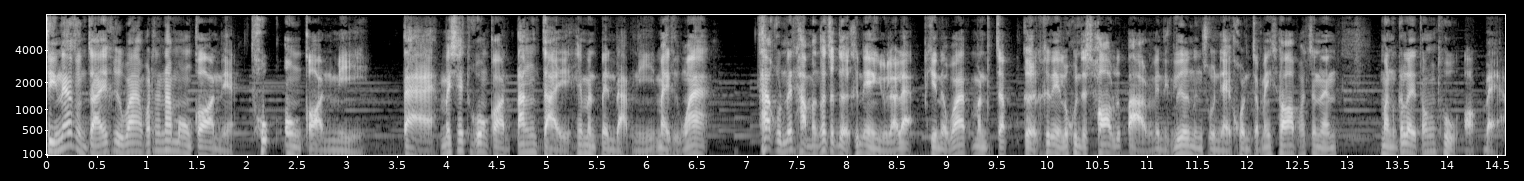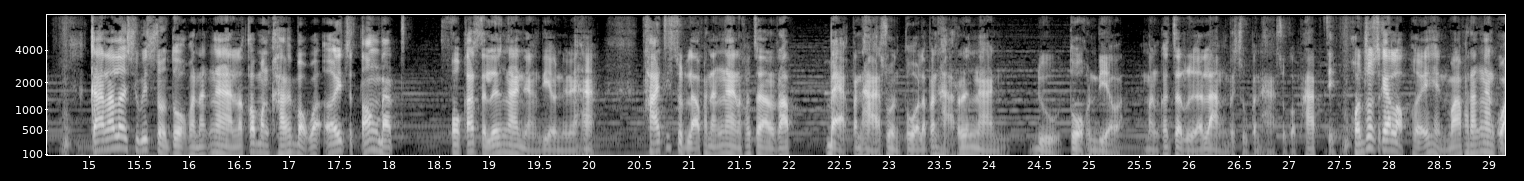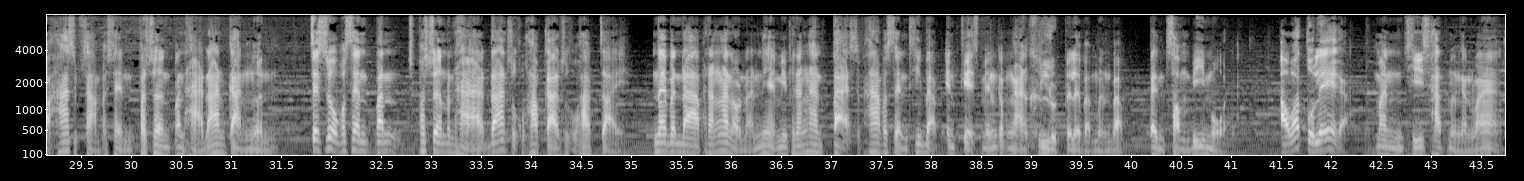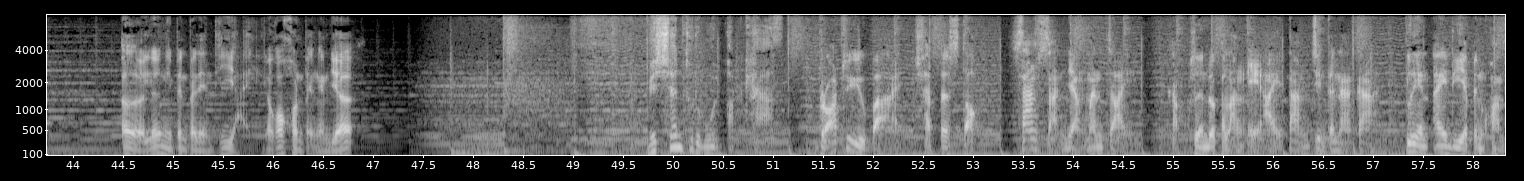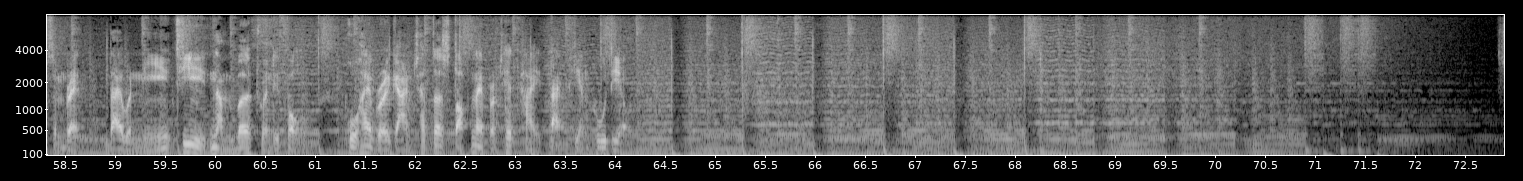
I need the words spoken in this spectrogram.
สิ่งน่าสนใจก็คือว่าวัฒนธรรมองค์กรเนี่ยทุกองค์กรมี แต่ไม่ใช่ทุกองค์กรตั้งใจให้มันเป็นแบบนี้ หมายถึงว่า ถ้าคุณไม่ทำมันก็จะเกิดขึ้นเองอยู่แล้วแหละเพียงแต่ว่ามันจะเกิดขึ้นเองแล้วคุณจะชอบหรือเปล่ามันเป็นอีกเรื่องหนึ่งส่วนใหญ่คนจะไม่ชอบ เพราะฉะนั้นมันก็เลยต้องถูกออกแบบ การละเลยชีวิตส่วนตัวของพนักงาน แล้วก็บังคับให้บอกว่าเอ้ยจะต้องแบบโฟกัสแต่เรื่องงานอย่างเดียวเนี่ยนะฮะท้ายที่สุดแล้วพนักงานเขาจะรับแบกปัญหาส่วนตัวและปัญหาเรื่องงาน อยู่ตัวคนเดียวอะมันก็จะเรื้อรังไปสู่ปัญหาสุขภาพจิต ผลสำรวจการหลอกเผยเห็นว่าพนักงานกว่า 53%เผชิญปัญหาด้านการเงิน 76%เผชิญปัญหาด้านสุขภาพกายสุขภาพใจ ในบรรดาพนักงานเหล่านั้นเนี่ยมีพนักงาน 85%ที่แบบ engagement กับงานคือหลุดไปเลยแบบเหมือนแบบเป็นซอมบี้โหมดเอาว่าตัวเลขอะมันชี้ชัดเหมือนกันว่าเออเรื่องนี้เป็นประเด็นที่ใหญ่ แล้วก็คนเป็นกันเยอะ Mission to the Moon Podcast brought to you by Shutterstock สร้างสรรค์อย่างมั่นใจขับเคลื่อนด้วยพลัง AI ตามจินตนาการ เปลี่ยนไอเดียเป็นความสำเร็จ ได้วันนี้ที่ Number 24 ผู้ให้บริการ Shutterstock ในประเทศไทยแต่เพียงผู้เดียว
